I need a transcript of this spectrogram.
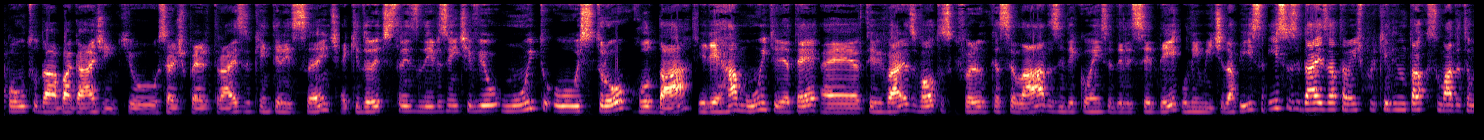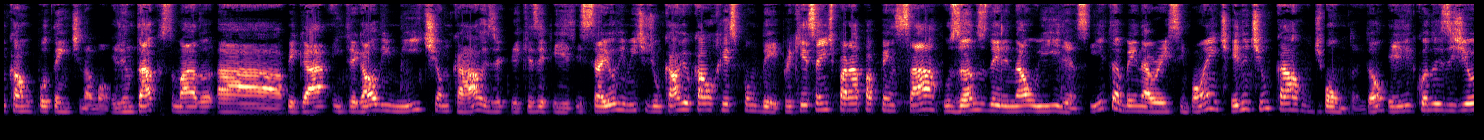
ponto da bagagem que o Sérgio Pérez traz, o que é interessante é que durante os treinos livres a gente viu muito o Stroll rodar, ele errar muito, ele até é, teve várias voltas que foram canceladas em decorrência dele ceder o limite da pista. Isso se dá exatamente porque ele não está acostumado a ter um carro potente na mão. Ele não tá acostumado a pegar, entregar o limite a um carro, quer dizer, extrair o limite de um carro e o carro responder. Porque se a gente parar para pensar, os anos dele na Williams e também na Racing Point, ele não tinha um carro de ponta. Então, ele quando exigiu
